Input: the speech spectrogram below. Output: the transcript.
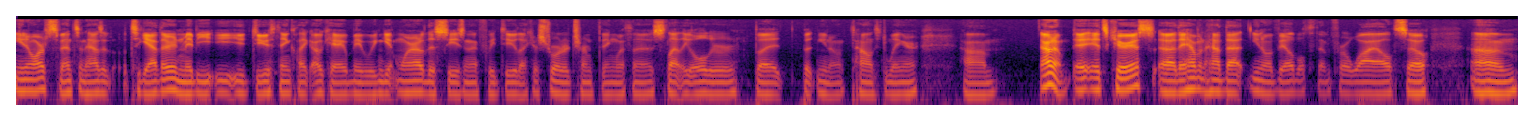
you know, or Svensson has it together, and maybe you, you do think like, okay, maybe we can get more out of this season if we do like a shorter term thing with a slightly older but but you know talented winger. Um, I don't know. It's curious. Uh, they haven't had that you know available to them for a while, so. Um,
